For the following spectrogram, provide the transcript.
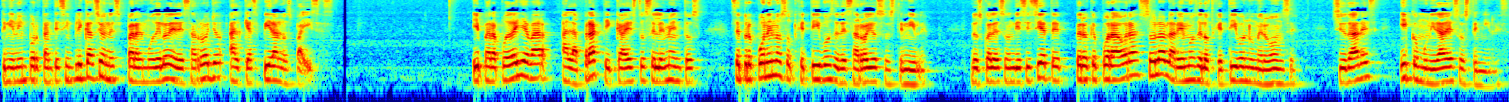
teniendo importantes implicaciones para el modelo de desarrollo al que aspiran los países. Y para poder llevar a la práctica estos elementos, se proponen los Objetivos de Desarrollo Sostenible, los cuales son 17, pero que por ahora solo hablaremos del objetivo número 11, ciudades y comunidades sostenibles.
